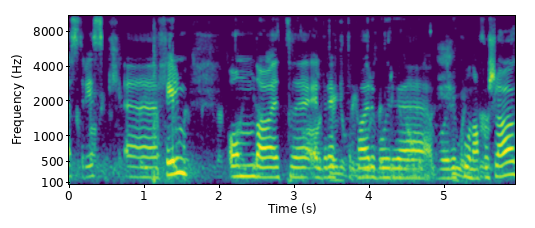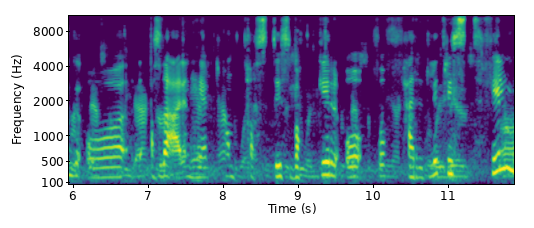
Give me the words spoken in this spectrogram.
østerriksk film om da et eh, eldre ektepar hvor, eh, hvor, kona får slag. Og altså, det er en helt fantastisk vakker og forferdelig trist film,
